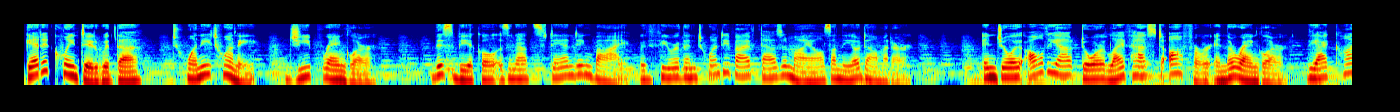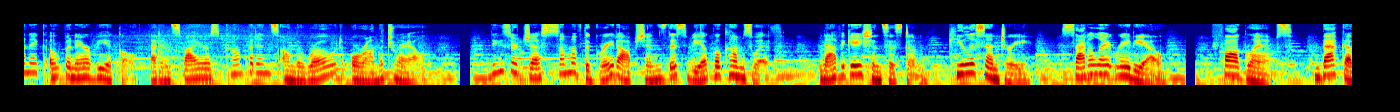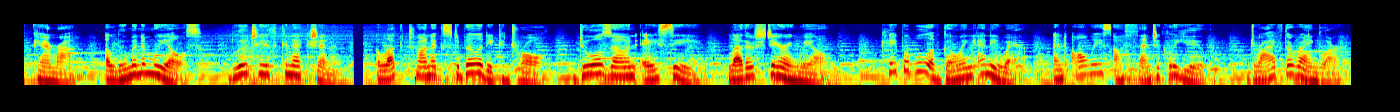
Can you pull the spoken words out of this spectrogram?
Get acquainted with the 2020 Jeep Wrangler. This vehicle is an outstanding buy with fewer than 25,000 miles on the odometer. Enjoy all the outdoor life has to offer in the Wrangler, the iconic open-air vehicle that inspires confidence on the road or on the trail. These are just some of the great options this vehicle comes with. Navigation system, keyless entry, satellite radio, fog lamps, backup camera, aluminum wheels, Bluetooth connection, electronic stability control, dual zone AC, leather steering wheel. Capable of going anywhere and always authentically you. Drive the Wrangler.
